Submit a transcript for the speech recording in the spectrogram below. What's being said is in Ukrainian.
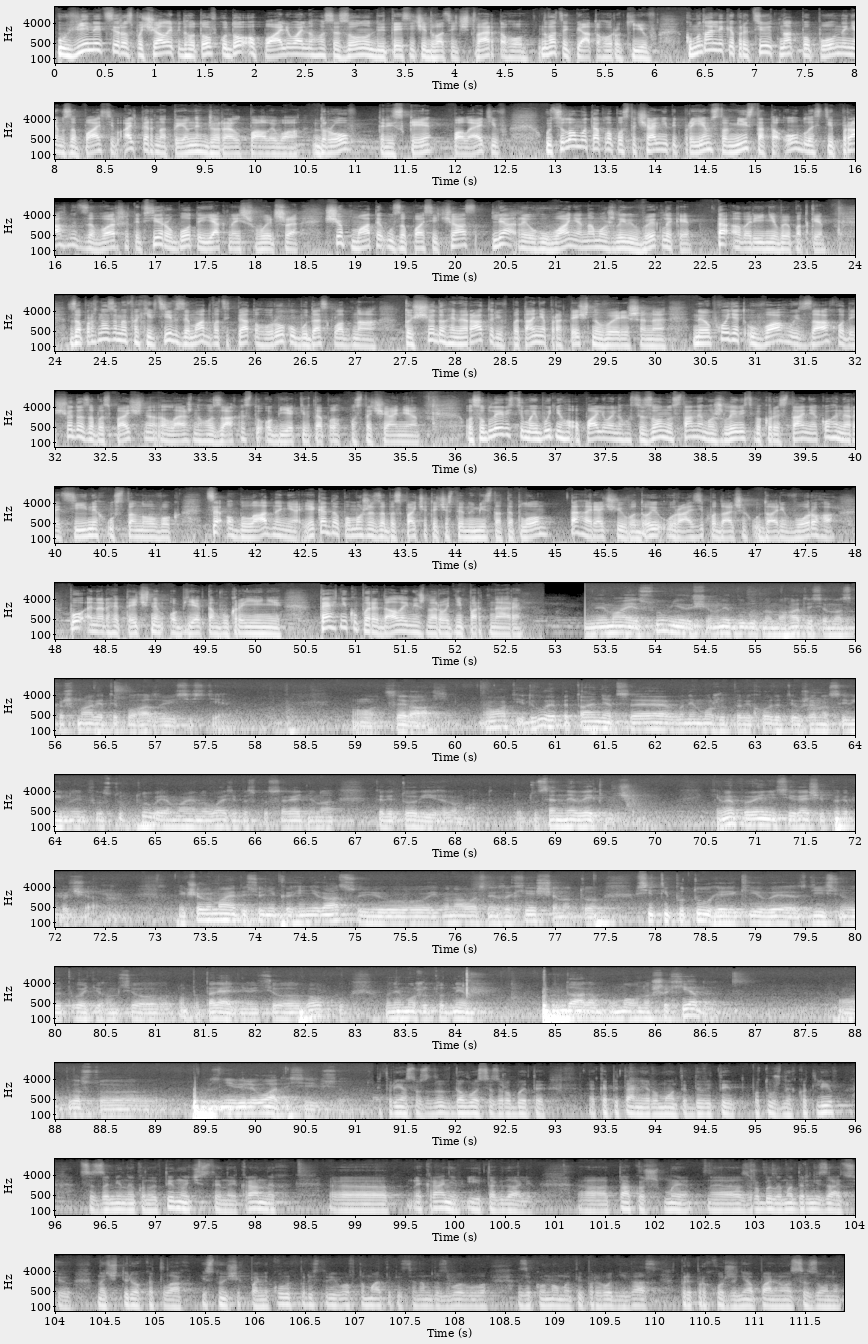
У Вінниці розпочали підготовку до опалювального сезону 2024-2025 років. Комунальники працюють над поповненням запасів альтернативних джерел палива дров, тріски, палетів. У цілому теплопостачальні підприємства міста та області прагнуть завершити всі роботи якнайшвидше, щоб мати у запасі час для реагування на можливі виклики та аварійні випадки. За прогнозами фахівців, зима 25-го року буде складна. То щодо генераторів питання практично вирішене. Не обходять увагу й заходи щодо забезпечення належного захисту об'єктів теплопостачання. Особливістю майбутнього опалювального сезону стане можливість використання когенераційних установок. Це обладнання, яке допоможе забезпечити частину міста теплом та гарячою водою у разі подальших ударів ворога по енергетичним об'єктам в Україні. Техніку передали міжнародні партнери. Немає сумніву, що вони будуть намагатися нас кошмарити по газовій системі. От, це раз. От, і друге питання це вони можуть переходити вже на цивільну інфраструктуру, я маю на увазі безпосередньо на території громад. Тобто це не виключено. І ми повинні ці речі передбачати. Якщо ви маєте сьогодні когенерацію і вона вас не захищена, то всі ті потуги, які ви здійснювали протягом цього ну, попереднього цього року, вони можуть одним ударом умовно шахеда от, просто знівелюватися і все. Підприємству вдалося зробити капітальні ремонти дев'яти потужних котлів. Це заміною конвективної частини, екранних е, екранів і так далі. Е, Також ми е, зробили модернізацію на чотирьох котлах існуючих пальникових пристроїв автоматики. Це нам дозволило зекономити природний газ при проходженні опального сезону.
